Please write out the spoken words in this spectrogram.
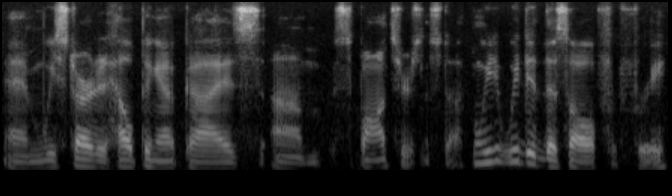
and we started helping out guys, um, sponsors and stuff. And we we did this all for free.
